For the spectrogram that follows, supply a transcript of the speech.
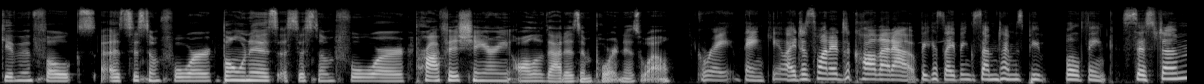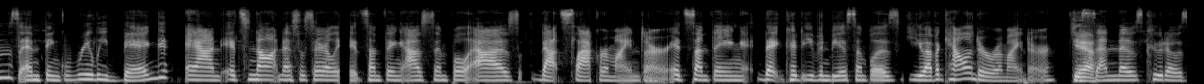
giving folks a system for bonus, a system for profit sharing, all of that is important as well. Great. Thank you. I just wanted to call that out because I think sometimes people think systems and think really big and it's not necessarily it's something as simple as that slack reminder. It's something that could even be as simple as you have a calendar reminder. Yeah. send those kudos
